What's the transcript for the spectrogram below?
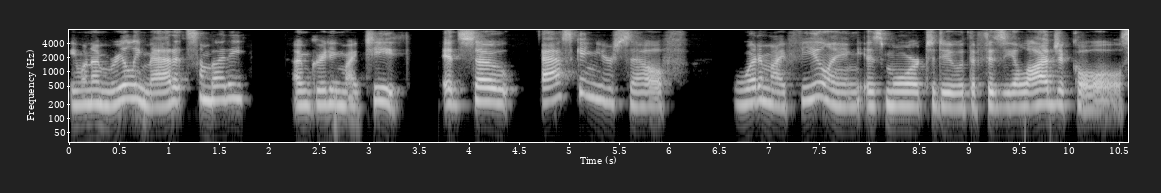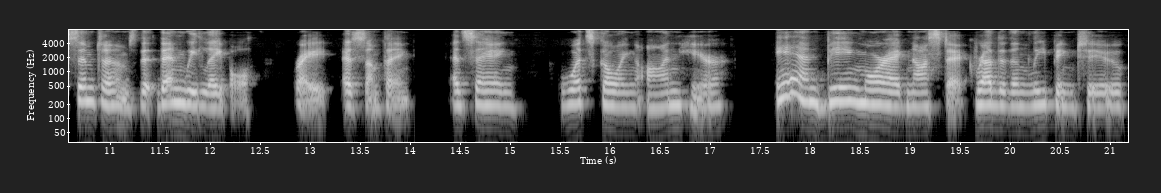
And when I'm really mad at somebody, I'm gritting my teeth. And so asking yourself, what am I feeling is more to do with the physiological symptoms that then we label, right, as something and saying, what's going on here? And being more agnostic rather than leaping to,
